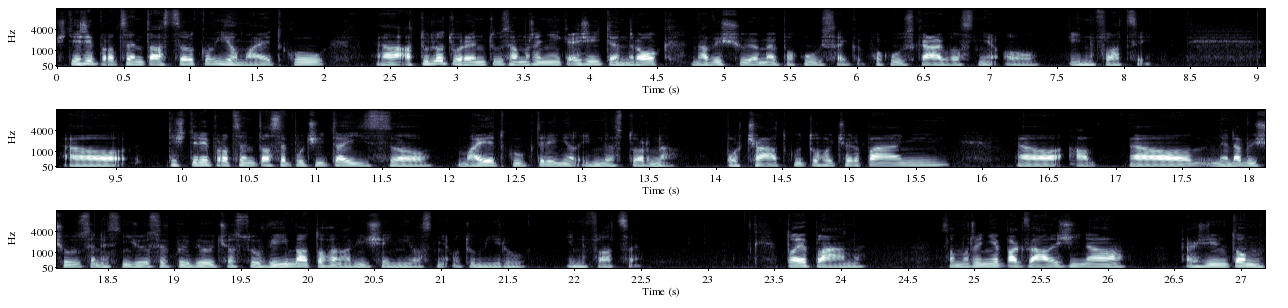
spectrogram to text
4% z celkového majetku a tuto tu rentu samozřejmě každý ten rok navyšujeme po, kousek, po kouskách vlastně o inflaci. Ty 4% se počítají z majetku, který měl investor na počátku toho čerpání a nenavyšují se, nesnižují se v průběhu času výjima toho navýšení vlastně o tu míru inflace. To je plán. Samozřejmě pak záleží na každým tom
